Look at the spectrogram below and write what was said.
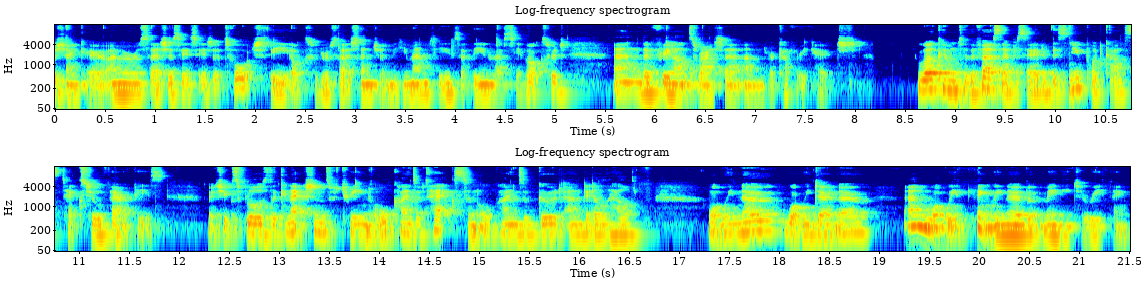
Troscianko. I'm a research associate at Torch, the Oxford Research Centre in the Humanities at the University of Oxford, and a freelance writer and recovery coach. Welcome to the first episode of this new podcast, Textual Therapies, which explores the connections between all kinds of texts and all kinds of good and ill health, what we know, what we don't know, and what we think we know but may need to rethink.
